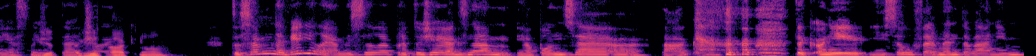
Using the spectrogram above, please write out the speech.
Jasně. Takže, takže tak, no. To jsem nevěděla, já myslela, protože jak znám Japonce a tak, tak oni jsou fermentováním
